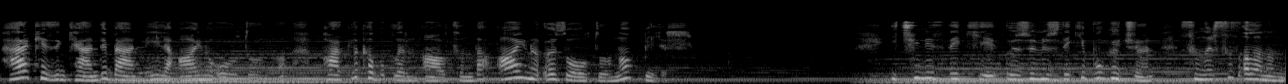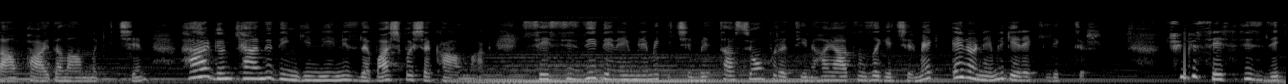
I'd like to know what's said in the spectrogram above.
herkesin kendi benliğiyle aynı olduğunu, farklı kabukların altında aynı öz olduğunu bilir içinizdeki, özünüzdeki bu gücün sınırsız alanından faydalanmak için her gün kendi dinginliğinizle baş başa kalmak, sessizliği deneyimlemek için meditasyon pratiğini hayatınıza geçirmek en önemli gerekliliktir. Çünkü sessizlik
